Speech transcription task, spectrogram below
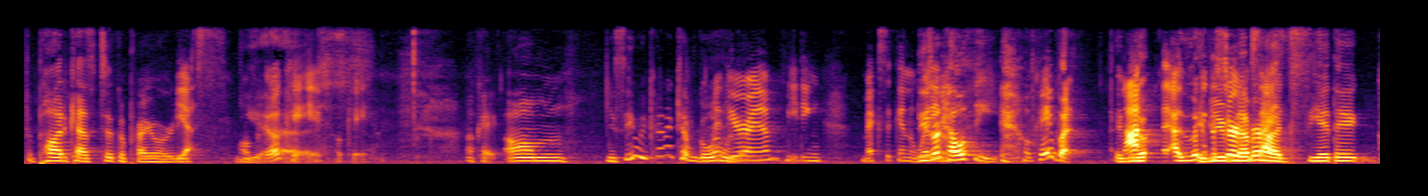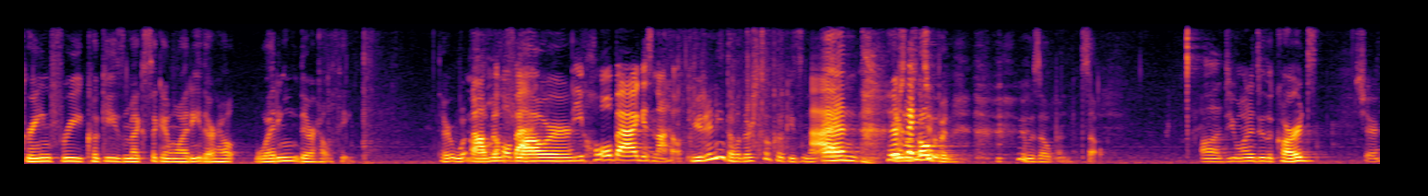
the podcast took a priority. yes. I was like, okay. Okay. Okay. Um, you see, we kind of kept going. And here that. I am eating Mexican. These are wedding- healthy. Okay, but If, not. no- I look if at the you've never size. had siete grain-free cookies Mexican wedding, they're hel- wedding. They're healthy. They're w- Not almond the whole flour. bag. The whole bag is not healthy. You didn't eat though. There's still cookies in there, I- and it was like open. it was open. So, uh, do you want to do the cards? Sure.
